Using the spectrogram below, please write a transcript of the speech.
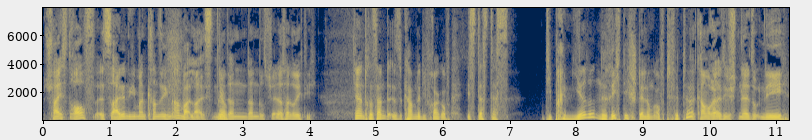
scheiß drauf, es sei denn, jemand kann sich einen Anwalt leisten. Ne? Ja. Dann, dann stellt das halt richtig. Ja, interessant, es kam da die Frage auf, ist das das die Premiere, eine Richtigstellung auf Twitter. Da kam relativ schnell so, nee,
